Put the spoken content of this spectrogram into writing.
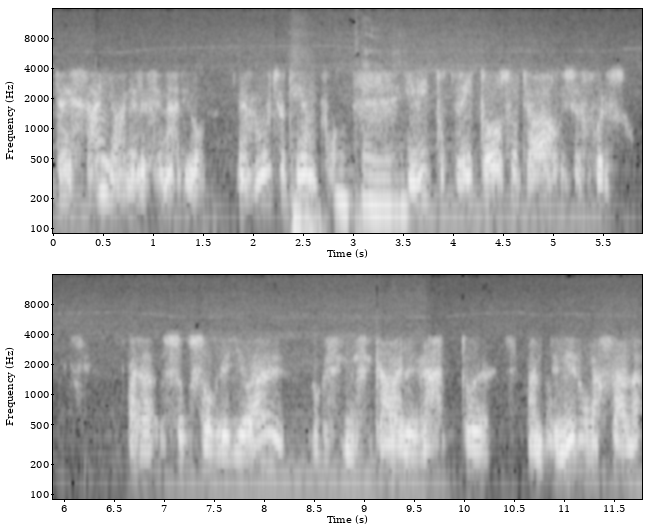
33 años en el escenario, es mucho tiempo, y vi, vi todo su trabajo y su esfuerzo para sobrellevar lo que significaba el gasto de mantener una sala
